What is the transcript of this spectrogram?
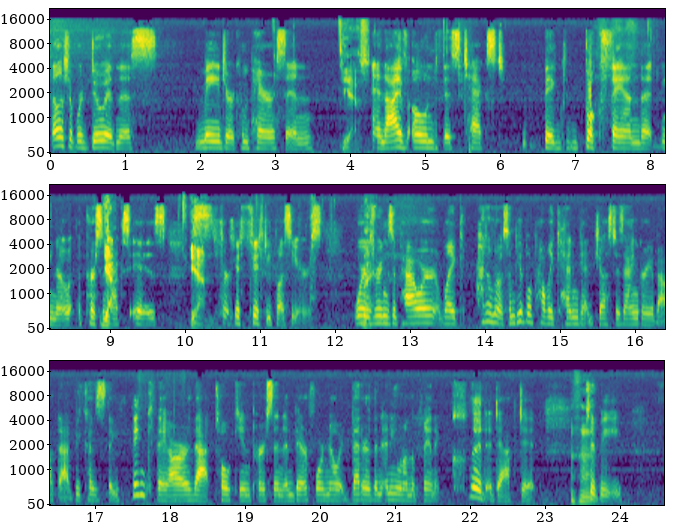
fellowship we're doing this major comparison yes and i've owned this text big book fan that you know person yeah. X is yeah for 50 plus years Whereas Right. Rings of Power, like, I don't know, some people probably can get just as angry about that because they think they are that Tolkien person and therefore know it better than anyone on the planet could adapt it to be.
